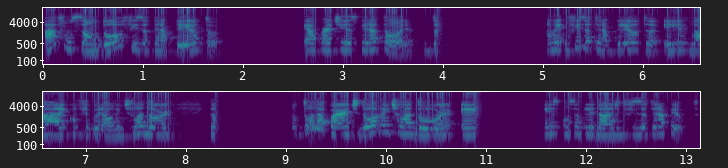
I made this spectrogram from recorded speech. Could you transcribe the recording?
A função do fisioterapeuta é a parte respiratória. Então, o fisioterapeuta, ele vai configurar o ventilador. Então, toda a parte do ventilador é responsabilidade do fisioterapeuta.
